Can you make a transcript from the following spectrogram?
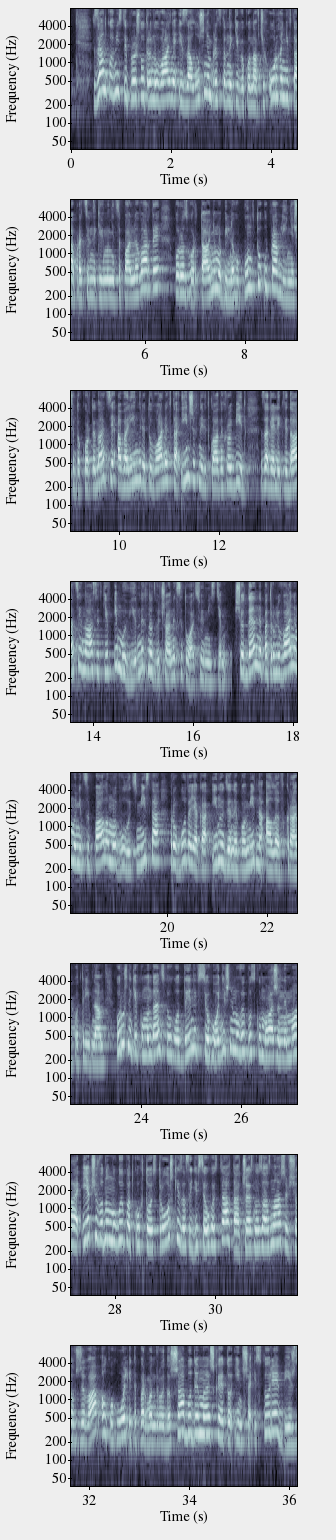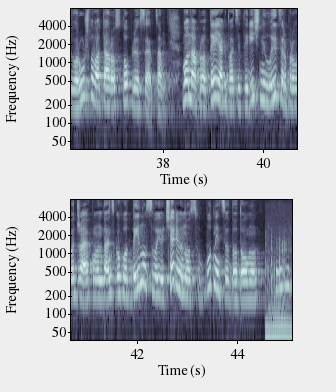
Зранку в місті пройшло тренування із залученням представників виконавчих органів та працівників муніципальної варти по розгортанню мобільного пункту управління щодо координації аварійно-рятувальних та інших невідкладних робіт задля ліквідації наслідків імовірних надзвичайних ситуацій у місті. Щоденне патрулювання муніципалами вулиць міста робота, яка іноді непомітна, але вкрай потрібна. Порушників комендантської години в сьогоднішньому випуску майже немає. І якщо в одному випадку хтось трошки засидівся у гостях та чесно зазначив, що вживав алкоголь і тепер мандрує до шабу, де мешкає, то інша історія більш зворушлива та розтоплює серце. Вона про те, як 20-річний лицар проведжає в комендантську годину свою чарівну супутницю додому.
